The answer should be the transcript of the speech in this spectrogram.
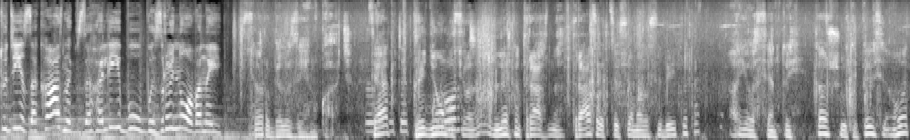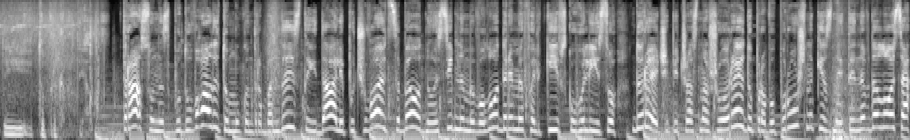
Тоді заказник взагалі був би зруйнований. Все робили за Януковича. Це при ньому все, лише трасу, трасу, це все мало сюди йти так. А його син той каже, що утопився, от і то прекратило. Трасу не збудували, тому контрабандисти і далі почувають себе одноосібними володарями Фальківського лісу. До речі, під час нашого рейду правопорушників знайти не вдалося,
